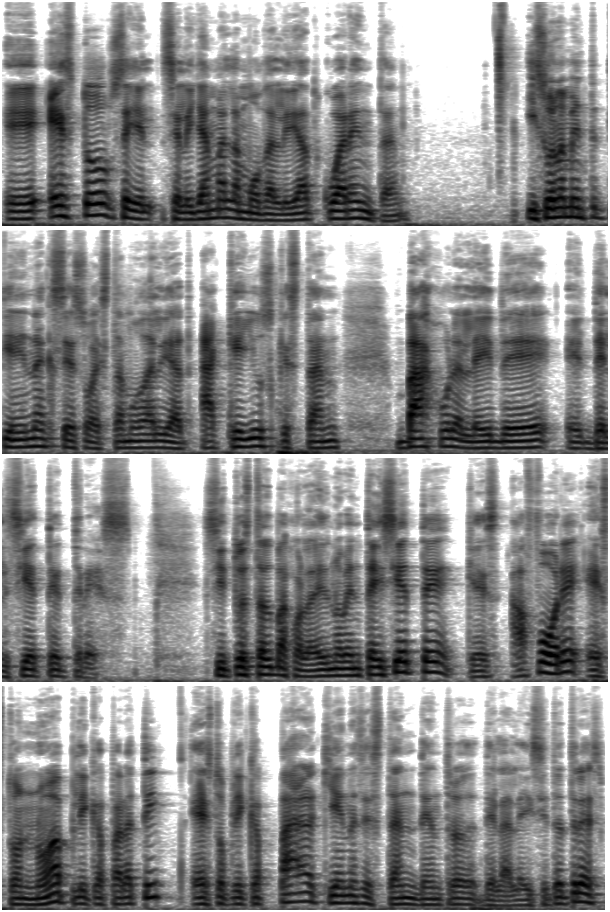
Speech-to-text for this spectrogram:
eh, esto se, se, le llama la modalidad 40 y solamente tienen acceso a esta modalidad aquellos que están bajo la ley de, eh, del 7.3. Si tú estás bajo la ley 97, que es Afore, esto no aplica para ti, esto aplica para quienes están dentro de la ley 7.3.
